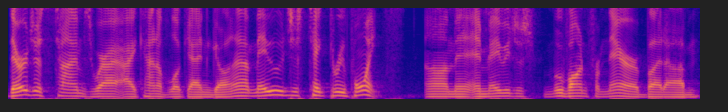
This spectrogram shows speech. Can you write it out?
There are just times where I, I kind of look at it and go, eh, maybe we just take three points. Um, and, and maybe just move on from there. But um,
